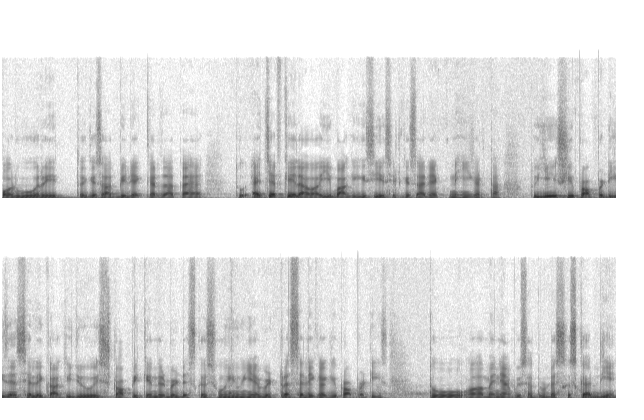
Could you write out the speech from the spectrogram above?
और वो रेत के साथ भी रिएक्ट कर जाता है। तो एचएफ के अलावा ये बाकी किसी एसिड के साथ रिएक्ट नहीं करता। तो ये इसकी प्रॉपर्टीज़ हैं सिलिका की जो इस टॉपिक के अंदर भी डिस्कस हुई हुई हैं विट्रस सिलिका की प्रॉपर्टीज़ तो आ, मैंने आपके साथ वो डिस्कस कर दिए।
